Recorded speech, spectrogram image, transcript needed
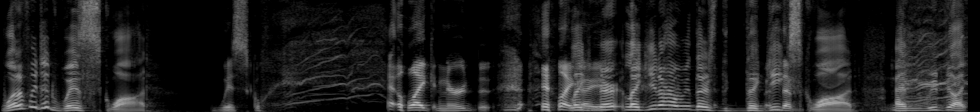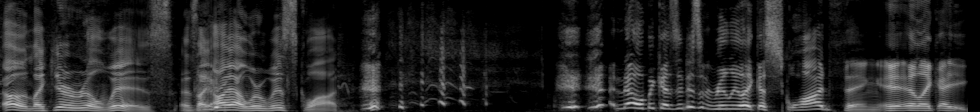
What if we did Whiz Squad? Wiz squ- like nerd, like, like I- ner- like you know how there's the, the geek The- squad and we'd be like oh like you're a real whiz it's like oh yeah we're whiz squad no, because it isn't really like a squad thing. It- like I,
